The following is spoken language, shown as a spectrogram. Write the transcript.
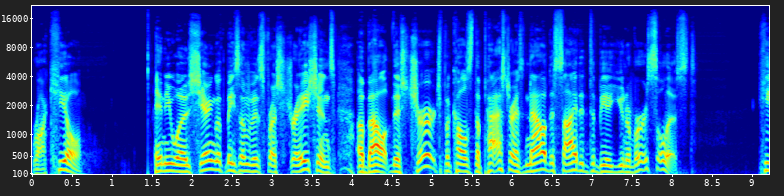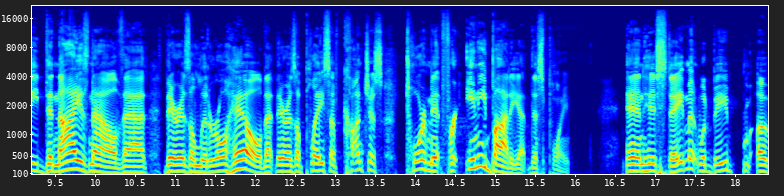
Rock Hill. And he was sharing with me some of his frustrations about this church because the pastor has now decided to be a universalist he denies now that there is a literal hell, that there is a place of conscious torment for anybody at this point. And his statement would be uh,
